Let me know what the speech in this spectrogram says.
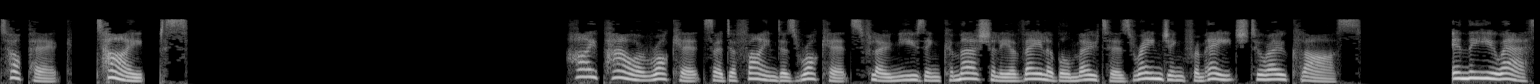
Topic: Types High-power rockets are defined as rockets flown using commercially available motors ranging from H to O class. In the U.S.,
